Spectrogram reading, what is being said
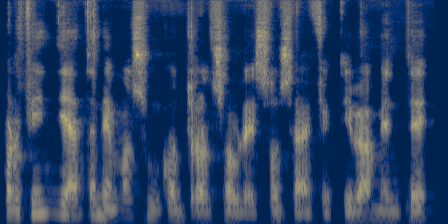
por fin ya tenemos un control sobre eso, o sea, efectivamente,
